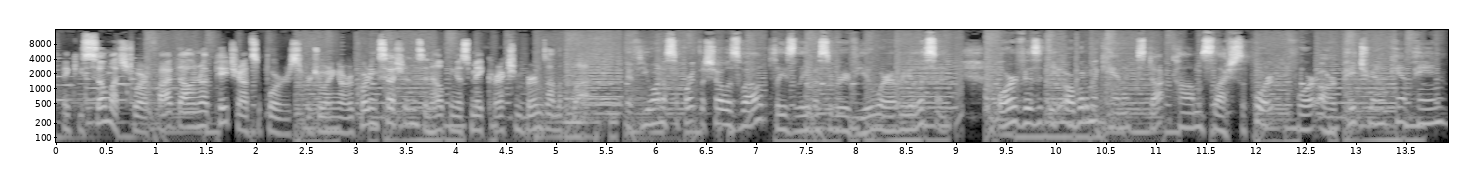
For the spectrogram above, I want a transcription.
Thank you so much to our $5 and up Patreon supporters for joining our recording sessions and helping us make correction burns on the fly. If you want to support the show as well, please leave us a review wherever you listen, or visit the orbitalmechanics.com slash support for our Patreon campaign,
